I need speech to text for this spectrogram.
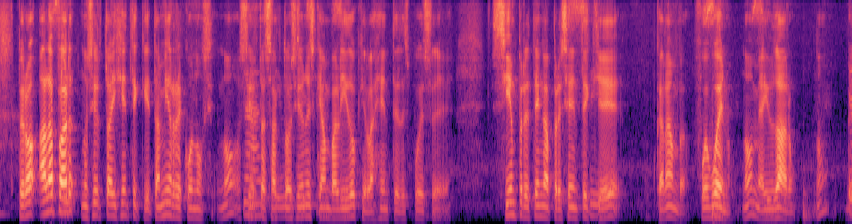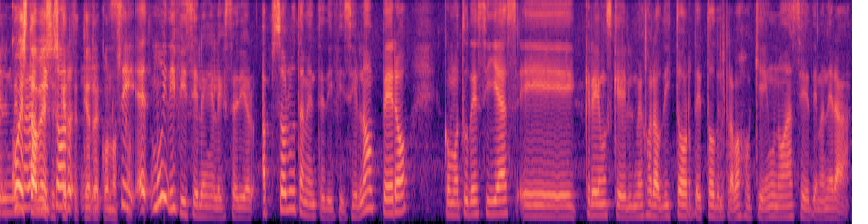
pero a la par, ¿no es cierto?, hay gente que también reconoce, ¿no? Ah, Ciertas actuaciones que han valido que la gente después eh, siempre tenga presente que, caramba, fue bueno, ¿no? Me ayudaron, ¿no? Cuesta a veces que, que reconozcan. Sí, es muy difícil en el exterior, absolutamente difícil, ¿no? Pero, como tú decías, eh, creemos que el mejor auditor de todo el trabajo que uno hace de manera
